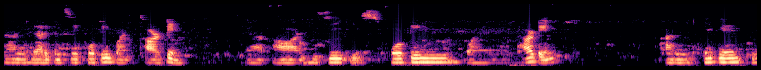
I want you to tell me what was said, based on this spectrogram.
And here you can see 14.13 our VC is 14.13 and again we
